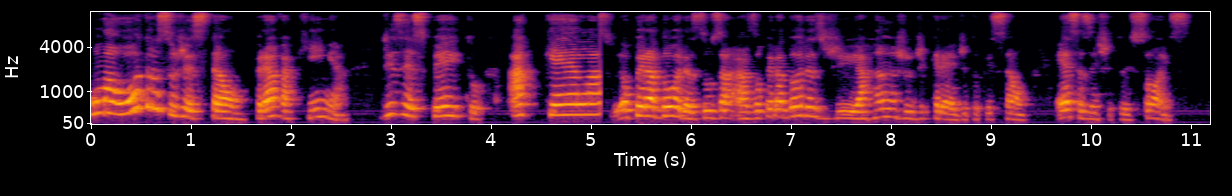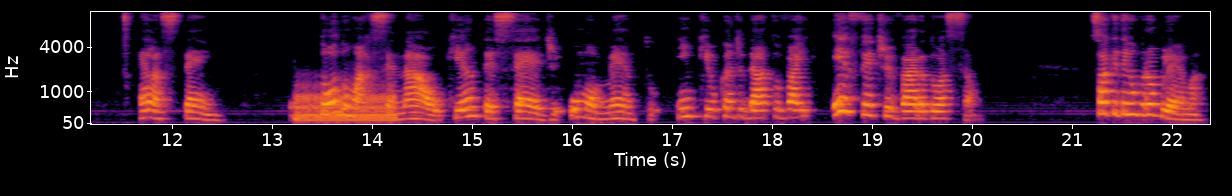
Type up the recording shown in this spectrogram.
Uma outra sugestão para a vaquinha diz respeito àquelas operadoras, as operadoras de arranjo de crédito, que são essas instituições, elas têm todo um arsenal que antecede o momento em que o candidato vai efetivar a doação. Só que tem um problema.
